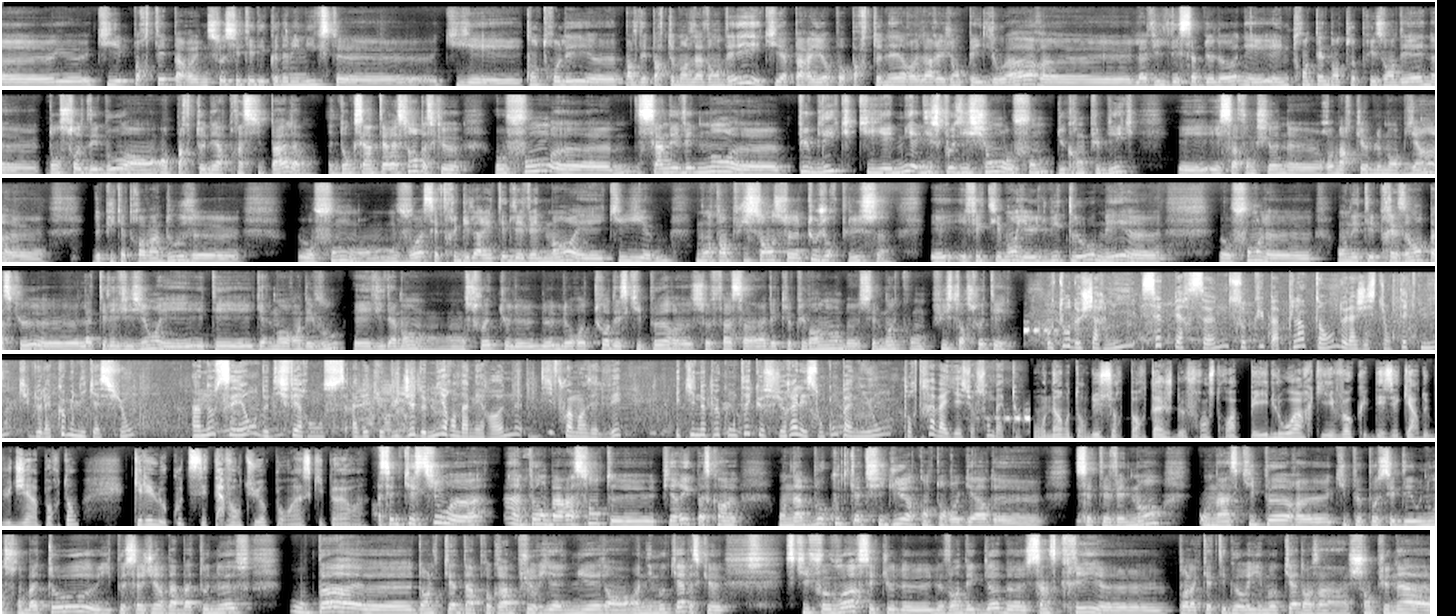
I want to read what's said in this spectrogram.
qui est porté par une société d'économie mixte euh, qui est contrôlée euh, par le département de la Vendée et qui a par ailleurs pour partenaire la région Pays de Loire, euh, la ville des Sables d'Olonne et, et, une trentaine d'entreprises vendéennes, dont Soldebo en, en partenaire principal. Donc c'est intéressant parce que au fond, c'est un événement public qui est mis à disposition au fond du grand public et, ça fonctionne remarquablement bien. depuis 92, au fond, on voit cette régularité de l'événement et qui euh, monte en puissance euh, toujours plus. Et effectivement, il y a eu le huis clos, mais euh, au fond, on était présent parce que la télévision était également au rendez-vous. Et évidemment, on souhaite que le, retour des skippers se fasse avec le plus grand nombre. C'est le moins qu'on puisse leur souhaiter. Autour de Charlie, cette personne s'occupe à plein temps de la gestion technique, de la communication Un océan de différence avec le budget de Miranda Meron, dix fois moins élevé, et qui ne peut compter que sur elle et son compagnon pour travailler sur son bateau. On a entendu ce reportage de France 3 Pays de Loire qui évoque des écarts de budget importants. Quel est le coût de cette aventure pour un skipper? C'est une question euh, un peu embarrassante, euh, Pierrick, parce qu'on a beaucoup de cas de figure quand on regarde euh, cet événement. On a un skipper qui peut posséder ou non son bateau, il peut s'agir d'un bateau neuf ou pas euh, dans le cadre d'un programme pluriannuel en, en IMOCA parce que ce qu'il faut voir, c'est que le, le Vendée Globe euh, s'inscrit euh, pour la catégorie IMOCA dans un championnat,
